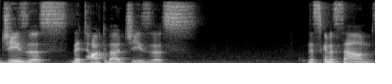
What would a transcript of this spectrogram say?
Jesus, they talk about Jesus. This is going to sound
